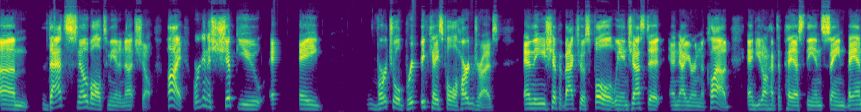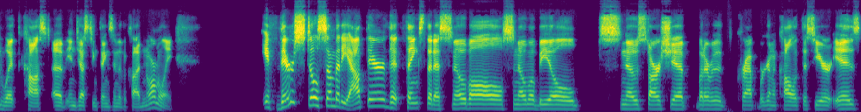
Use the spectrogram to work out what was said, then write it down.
Um, that's Snowball to me in a nutshell. Hi, we're going to ship you a, a virtual briefcase full of hard drives and then you ship it back to us full we ingest it and now you're in the cloud. And you don't have to pay us the insane bandwidth cost of ingesting things into the cloud normally. If there's still somebody out there that thinks that a snowball snowmobile snow starship whatever the crap we're going to call it this year is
